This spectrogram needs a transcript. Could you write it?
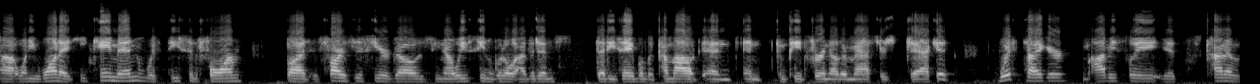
uh, when he won it, he came in with decent form. But as far as this year goes, you know, we've seen little evidence that he's able to come out and, and compete for another Masters jacket. With Tiger, obviously, it's kind of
